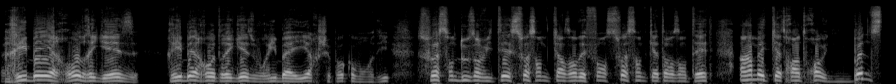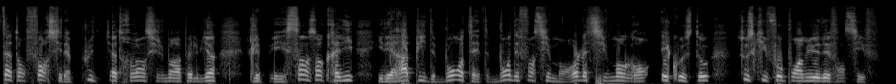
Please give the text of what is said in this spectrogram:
Ribeir Rodriguez, Ribeir Rodriguez ou Ribeir, je sais pas comment on dit, 72 en vitesse, 75 en défense, 74 en tête, 1m83, une bonne stat en force, il a plus de 80 si je me rappelle bien, je l'ai payé 500 crédits, il est rapide, bon en tête, bon défensivement, relativement grand et costaud, tout ce qu'il faut pour un milieu défensif.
